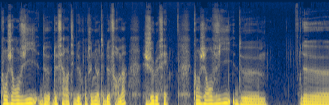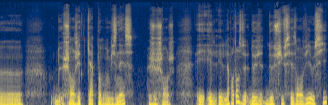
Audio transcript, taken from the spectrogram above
Quand j'ai envie de, faire un type de contenu, un type de format, je le fais. Quand j'ai envie de, changer de cap dans mon business, je change. Et, l'importance de, suivre ses envies aussi,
